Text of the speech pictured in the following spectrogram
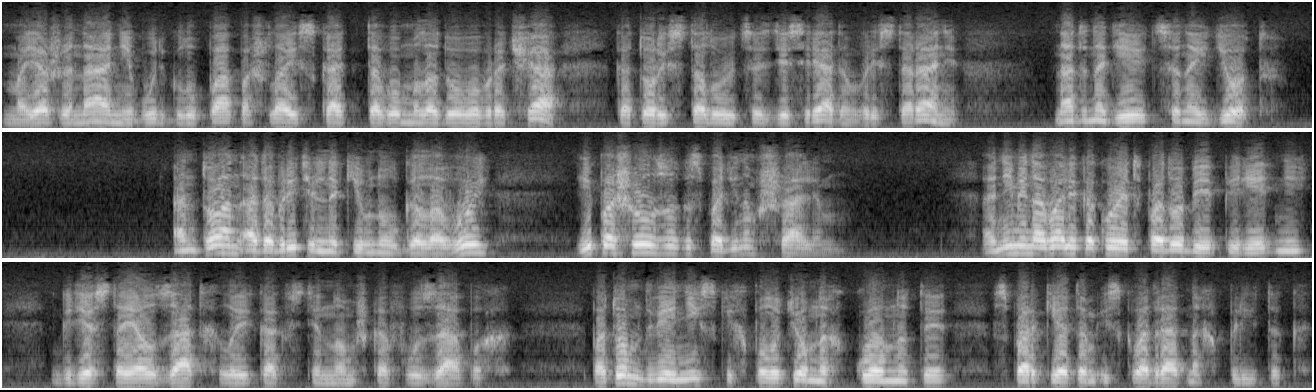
«Моя жена, не будь глупа, пошла искать того молодого врача, который столуется здесь рядом, в ресторане. Надо надеяться, найдет». Антуан одобрительно кивнул головой и пошел за господином Шалем. Они миновали какое-то подобие передней, где стоял затхлый, как в стенном шкафу, запах. Потом две низких полутемных комнаты с паркетом из квадратных плиток,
